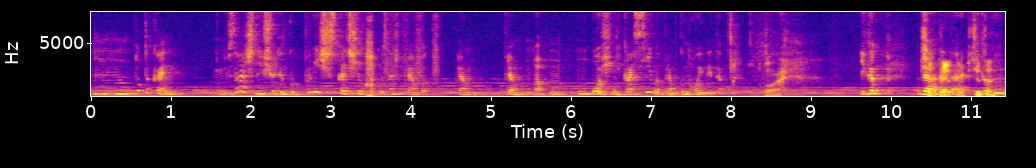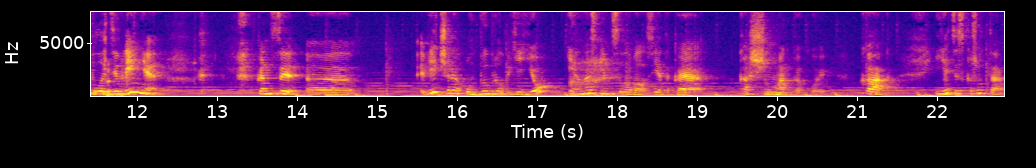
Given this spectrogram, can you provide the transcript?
ну такая невзрачная, еще не такой прыщ скачил, такой, знаешь, прям вот, прям, прям очень некрасивый, прям гнойный такой. Ой. И как, да, да, да. И какое было так. удивление в конце э, вечера он выбрал ее, и она с ним целовалась. Я такая, кошмар какой. Как? И я тебе скажу так,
